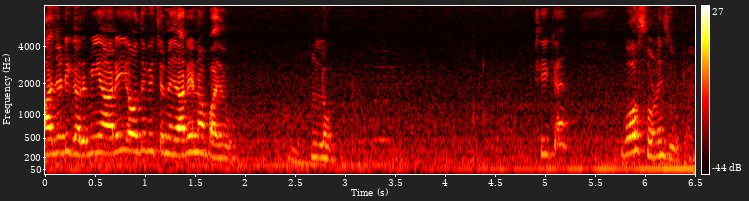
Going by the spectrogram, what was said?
ਆ ਜਿਹੜੀ ਗਰਮੀ ਆ ਰਹੀ ਹੈ, ਉਹਦੇ ਵਿੱਚ ਨਜ਼ਾਰੇ ਨਾ ਪਾਇਓ। ਲੋ ਠੀਕ ਹੈ, ਬਹੁਤ ਸੋਹਣੇ ਸੂਟ ਹੈ।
